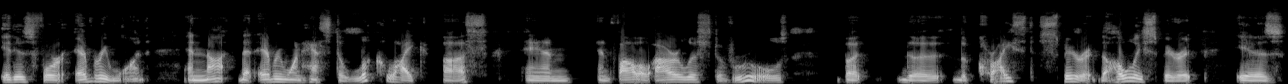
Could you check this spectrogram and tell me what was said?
it is for everyone, and not that everyone has to look like us and and follow our list of rules, but the the Christ Spirit, the Holy Spirit, is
